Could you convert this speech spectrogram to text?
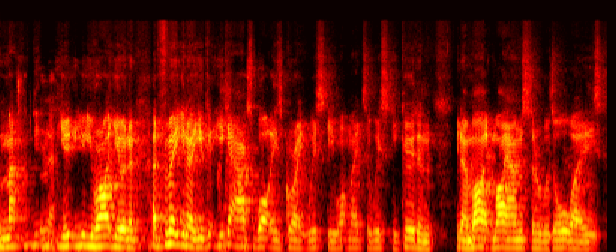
Matt, you, you, are right, you and and for me, you know, you you get asked what is great whiskey, what makes a whiskey good, and you know, my my answer was always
